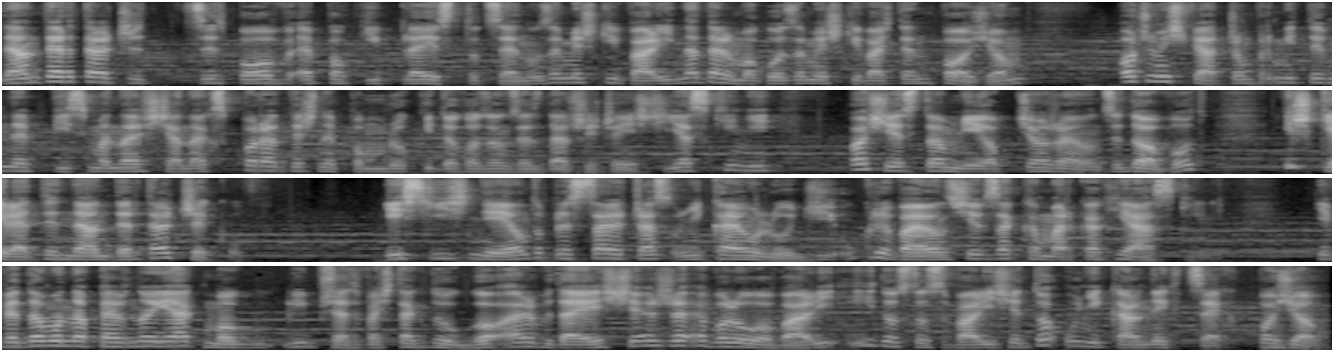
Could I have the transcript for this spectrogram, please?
Neandertalczycy z połowy epoki Pleistocenu zamieszkiwali nadal mogą zamieszkiwać ten poziom, o czym świadczą prymitywne pisma na ścianach, sporadyczne pomruki dochodzące z dalszej części jaskini, choć jest to mniej obciążający dowód, i szkielety Neandertalczyków. Jeśli istnieją, to przez cały czas unikają ludzi, ukrywając się w zakamarkach jaskiń. Nie wiadomo na pewno jak mogli przetrwać tak długo, ale wydaje się, że ewoluowali i dostosowali się do unikalnych cech poziomu.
